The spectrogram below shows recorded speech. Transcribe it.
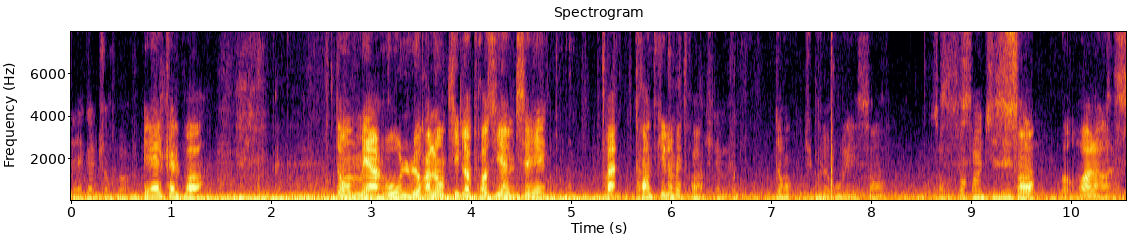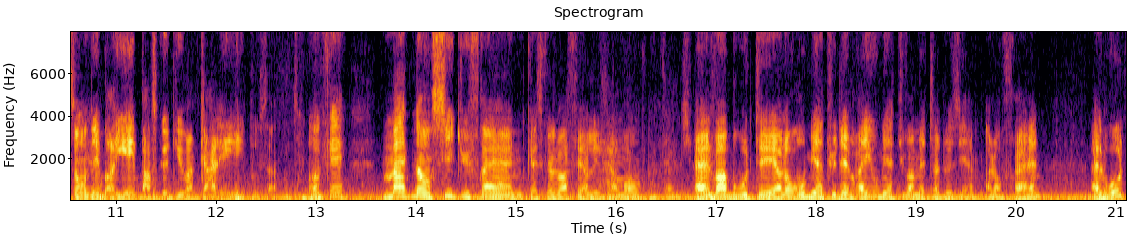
Elle égale toujours pas. Et elle cale pas. Donc, mais elle roule. Le ralenti de la troisième, c'est 20 30 km/h. Donc, tu peux rouler sans, Sans, sans utiliser sans- ça. voilà, sans débrayer parce que tu vas caler, tout ça. Ok. Maintenant, si tu freines, qu'est-ce qu'elle va faire légèrement? Elle va brouter. Alors, ou bien tu débrayes, ou bien tu vas mettre la deuxième. Alors, freine. Elle broute.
